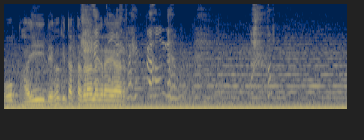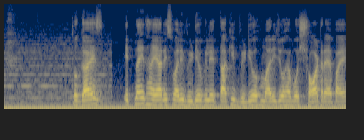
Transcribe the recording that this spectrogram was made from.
ओ भाई देखो कितना तगड़ा लग रहा है यार. तो गाइज़ इतना ही था यार इस वाली वीडियो के लिए, ताकि वीडियो हमारी जो है वो शॉर्ट रह पाए।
